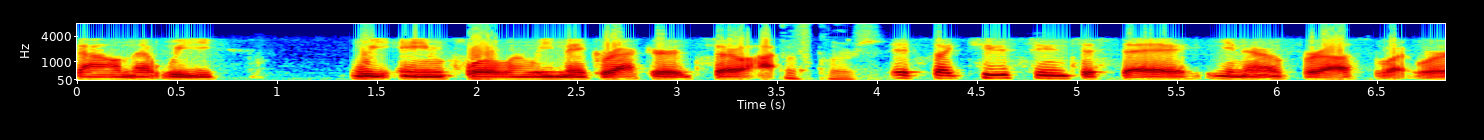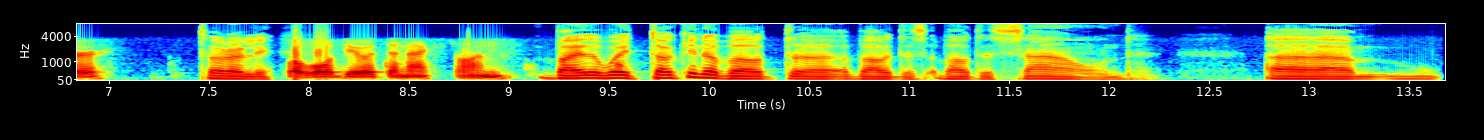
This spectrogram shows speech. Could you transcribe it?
sound that we we aim for when we make records. So of course, it's like too soon to say, you know, for us what we're totally what we'll do with the next one. By the way, talking about uh, about this about the sound, um,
